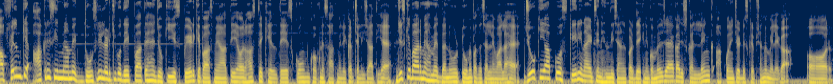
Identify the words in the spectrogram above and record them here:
अब फ़िल्म के आखिरी सीन में हम एक दूसरी लड़की को देख पाते हैं जो कि इस पेड़ के पास में आती है और हँसते खेलते इस कोम को अपने साथ में लेकर चली जाती है, जिसके बारे में हमें दनूर टू में पता चलने वाला है, जो कि आपको scary nights in Hindi channel पर देखने को मिल जाएगा, जिसका लिंक आपको नीचे डिस्क्रिप्शन में मिलेगा। और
